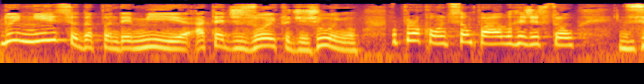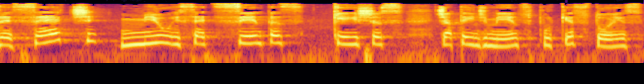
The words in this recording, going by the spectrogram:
Do início da pandemia até 18 de junho, o Procon de São Paulo registrou 17.700 queixas de atendimentos por questões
